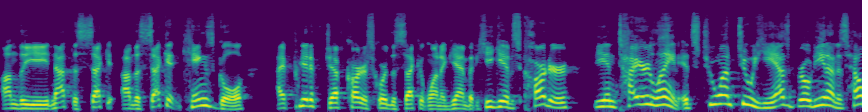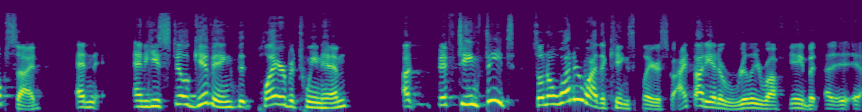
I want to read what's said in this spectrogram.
on the not the second on the second Kings goal. I forget if Jeff Carter scored the second one again, but he gives Carter the entire lane. It's two on two. He has Brodin on his help side, and and he's still giving the player between him uh, 15 feet. So no wonder why the Kings players score. I thought he had a really rough game, but uh, it,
